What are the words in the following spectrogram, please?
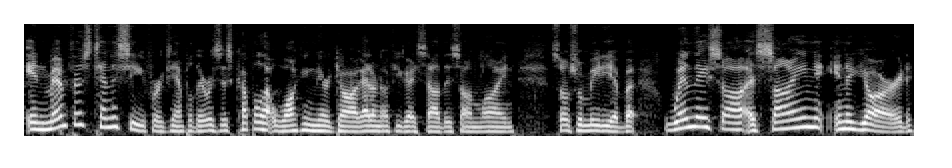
In Memphis, Tennessee, for example, there was this couple out walking their dog. I don't know if you guys saw this online, social media, but when they saw a sign in a yard,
